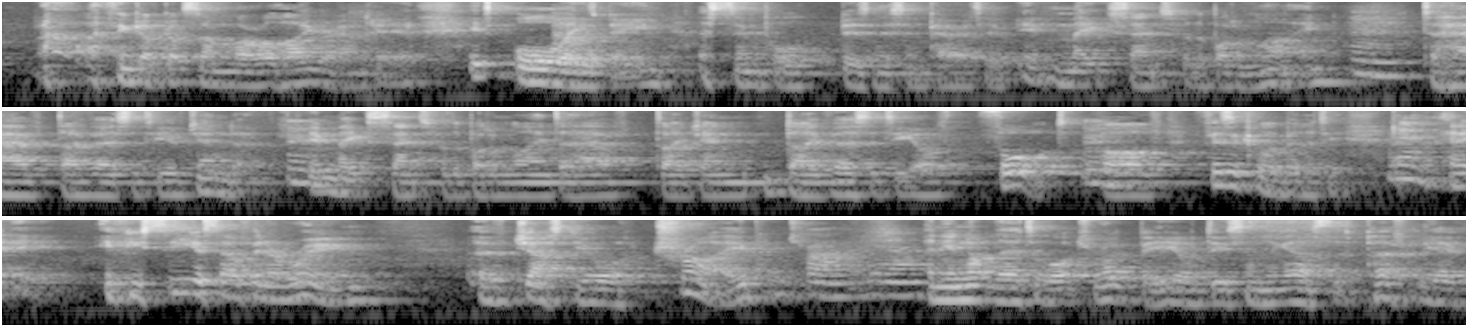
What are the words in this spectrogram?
I think I've got some moral high ground here. It's always been a simple business imperative. It makes sense for the bottom line mm. to have diversity of gender. Mm. It makes sense for the bottom line to have digen- diversity of thought, mm. of physical ability. Yeah. And it, if you see yourself in a room of just your tribe, tribe yeah. and you're not there to watch rugby or do something else that's perfectly a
